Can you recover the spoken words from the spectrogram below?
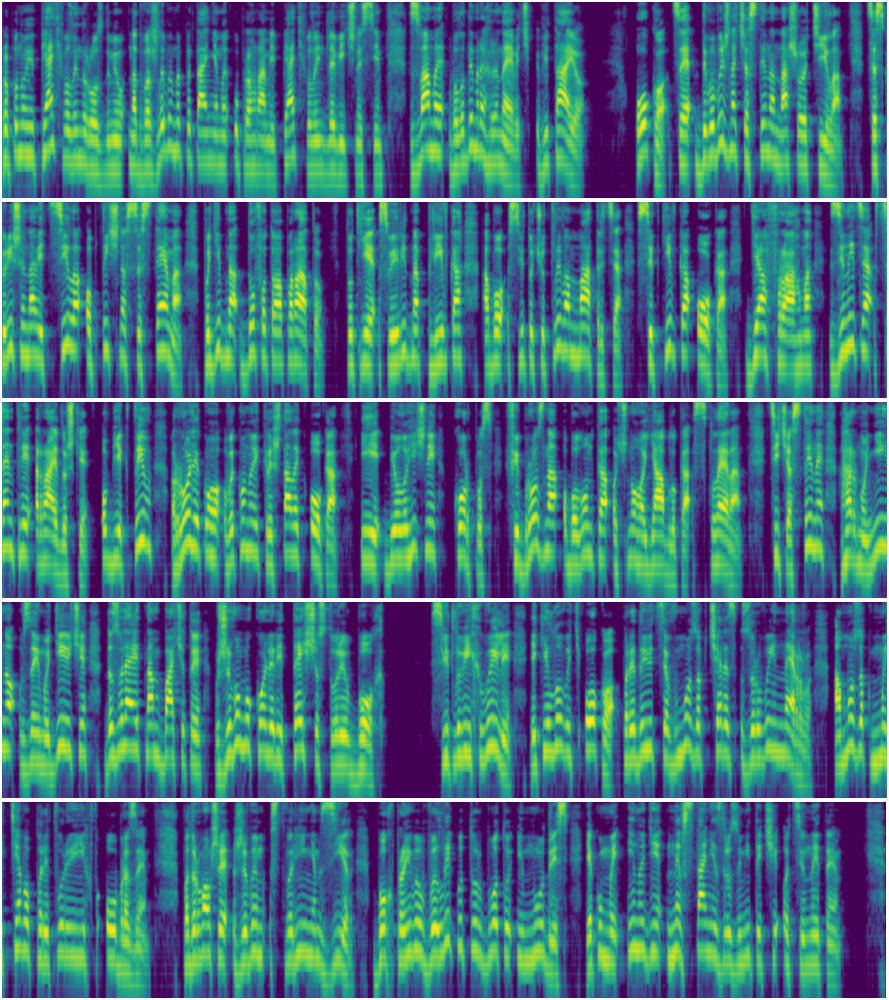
Пропоную 5 хвилин роздумів над важливими питаннями у програмі «5 хвилин для вічності. З вами Володимир Гриневич. Вітаю! Око це дивовижна частина нашого тіла. Це скоріше навіть ціла оптична система, подібна до фотоапарату. Тут є своєрідна плівка або світочутлива матриця, ситківка ока, діафрагма, зіниця в центрі райдушки, об'єктив, роль якого виконує кришталик ока, і біологічний корпус, фіброзна оболонка очного яблука, склера. Ці частини гармонійно взаємодіючи дозволяють нам бачити в живому кольорі те, що створив Бог. Світлові хвилі, які ловить око, передаються в мозок через зоровий нерв, а мозок миттєво перетворює їх в образи. Подарувавши живим створінням зір, Бог проявив велику турботу і мудрість, яку ми іноді не в стані зрозуміти чи оцінити.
